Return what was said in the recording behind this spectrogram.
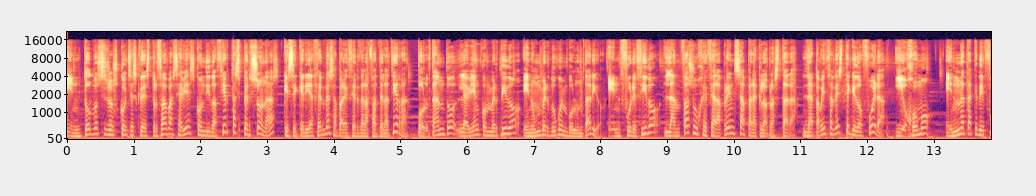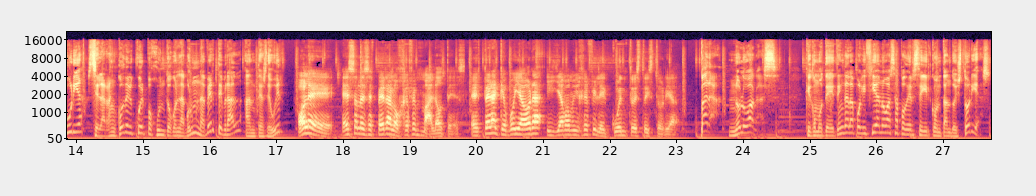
En todos esos coches que destrozaba se había escondido a ciertas personas que se quería hacer desaparecer de la faz de la Tierra. Por tanto, le habían convertido en un verdugo involuntario. Enfurecido, lanzó a su jefe a la prensa para que lo aplastara. La cabeza de este quedó fuera y Ojomo, en un ataque de furia, se la arrancó del cuerpo junto con la columna vertebral antes de huir. ¡Ole! Eso les espera a los jefes malotes. Espera que voy ahora y llamo a mi jefe y le cuento esta historia. ¡Para! ¡No lo hagas! Que como te detenga la policía no vas a poder seguir contando historias.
